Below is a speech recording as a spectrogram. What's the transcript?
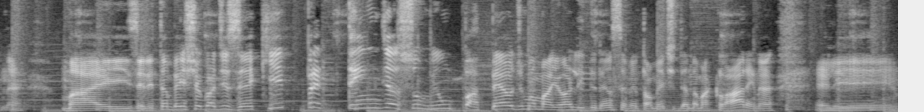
né? Mas ele também chegou a dizer que pretende assumir um papel de uma maior liderança eventualmente dentro da McLaren, né? Ele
